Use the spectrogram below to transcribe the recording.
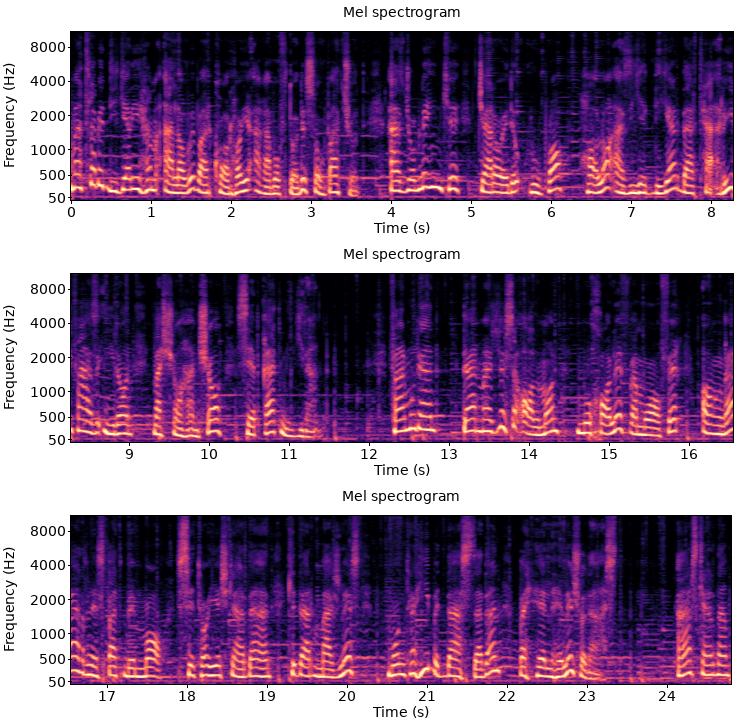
مطلب دیگری هم علاوه بر کارهای عقب افتاده صحبت شد. از جمله اینکه جراید اروپا حالا از یکدیگر در تعریف از ایران و شاهنشاه سبقت می‌گیرند. فرمودند در مجلس آلمان مخالف و موافق آنقدر نسبت به ما ستایش کردند که در مجلس منتهی به دست زدن و هلهله شده است. عرض کردم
